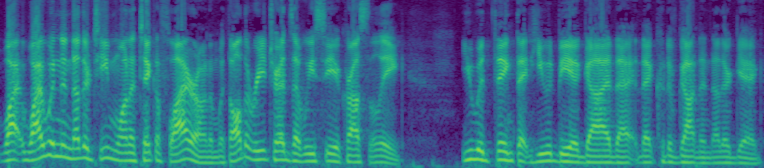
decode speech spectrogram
why why wouldn't another team want to take a flyer on him with all the retreads that we see across the league you would think that he would be a guy that that could have gotten another gig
